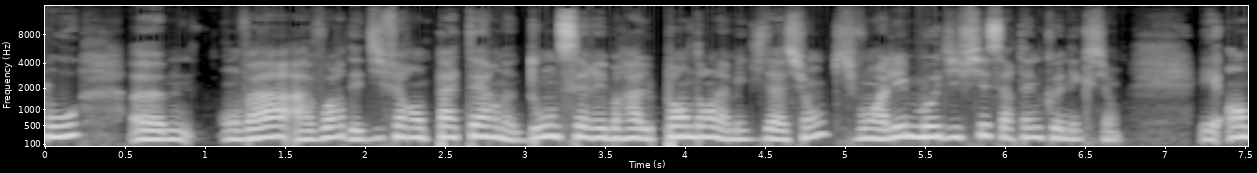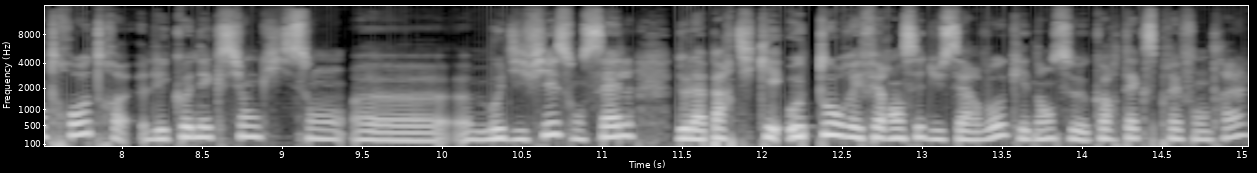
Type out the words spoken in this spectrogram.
où euh, on va avoir des différents patterns d'ondes cérébrales pendant la méditation qui vont aller modifier certaines connexions. Et entre autres, les connexions qui sont modifiées sont celles de la partie qui est auto-référencée du cerveau, qui est dans ce cortex préfrontal.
